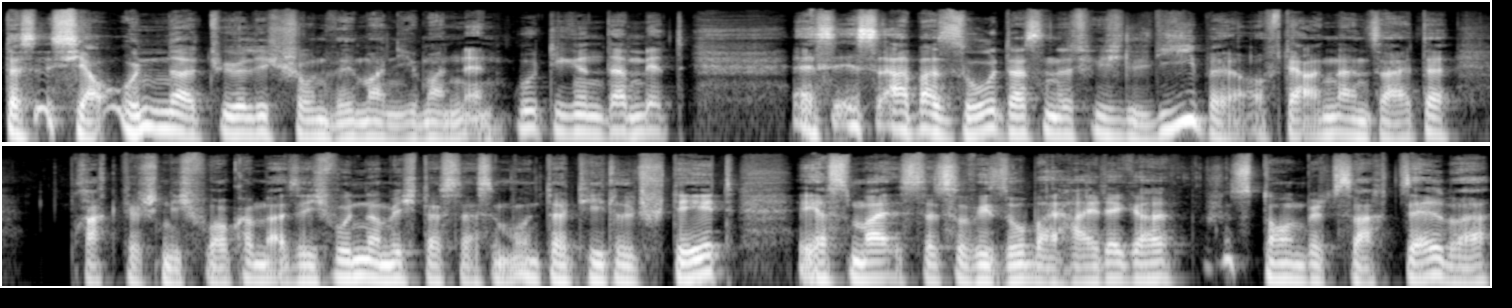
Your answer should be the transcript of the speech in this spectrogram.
das ist ja unnatürlich, schon will man jemanden entmutigen damit. Es ist aber so, dass natürlich Liebe auf der anderen Seite praktisch nicht vorkommen. Also ich wundere mich, dass das im Untertitel steht. Erstmal ist das sowieso bei Heidegger. Stonebridge sagt selber,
